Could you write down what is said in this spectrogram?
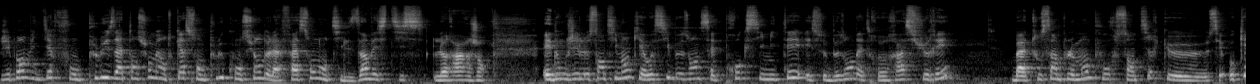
j'ai pas envie de dire font plus attention, mais en tout cas sont plus conscients de la façon dont ils investissent leur argent. Et donc j'ai le sentiment qu'il y a aussi besoin de cette proximité et ce besoin d'être rassuré bah, tout simplement pour sentir que c'est ok.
